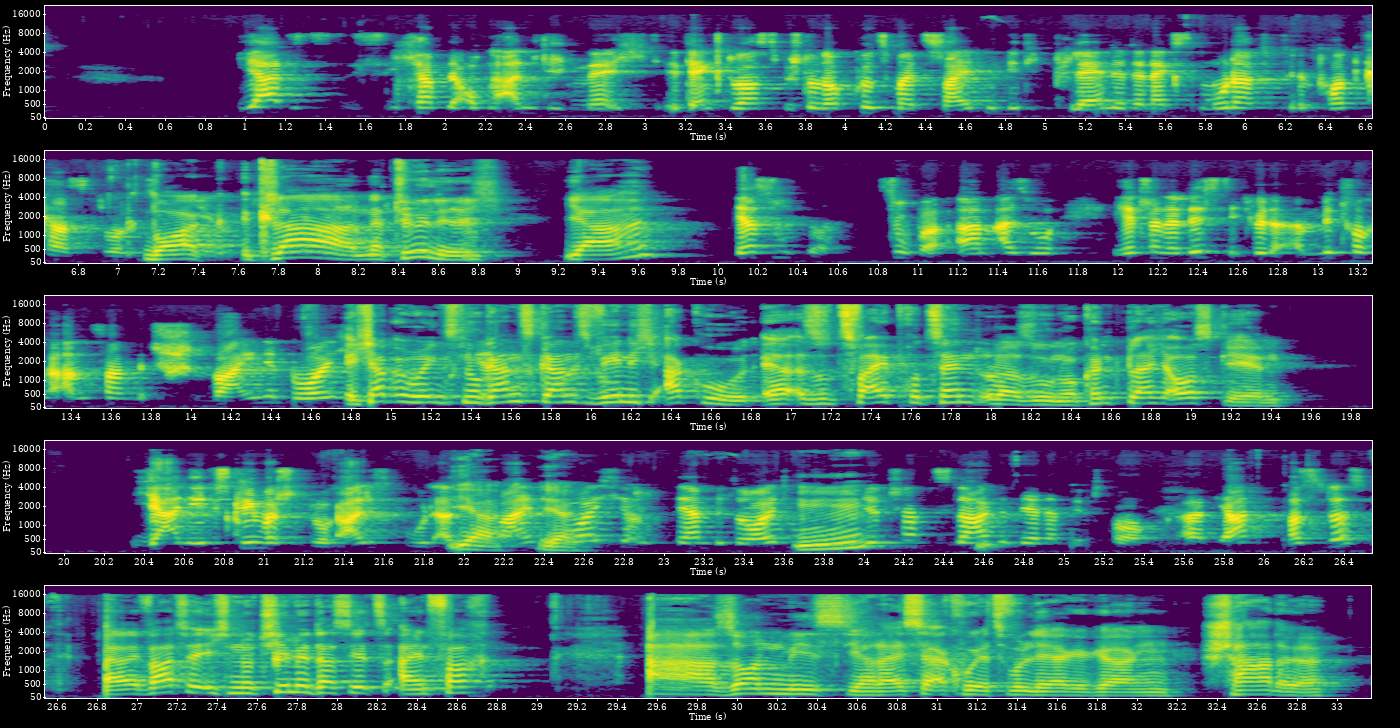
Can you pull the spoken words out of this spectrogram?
Ja, das ist, ich habe ja auch ein Anliegen. Ne? Ich denke, du hast bestimmt auch kurz mal Zeit, mit mir die Pläne der nächsten Monate für den Podcast durchzuführen. Boah, klar, natürlich. Ja? Ja, super. Super. Ähm, also, ich hätte schon eine Liste. Ich würde am Mittwoch anfangen mit Schweinebäuchen. Ich habe übrigens nur ganz, ganz wenig Akku. Also 2% oder so nur. Könnt gleich ausgehen. Ja, nee, das kriegen wir schon durch. Alles gut. Also Ja, Schweinebäuche und deren Bedeutung Mhm. Wirtschaftslage wäre am Mittwoch. Äh, ja, hast du das? Äh, warte, ich notiere mir das jetzt einfach. Ah, Sonnenmist. Ja, da ist der Akku jetzt wohl leer gegangen. Schade.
